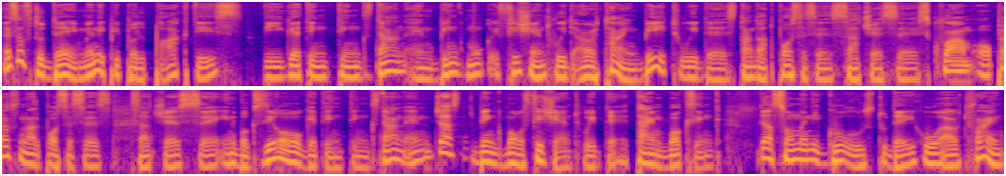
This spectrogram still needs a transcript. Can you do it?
As of today, many people practice the getting things done and being more efficient with our time, be it with uh, standard processes such as uh, Scrum or personal processes such as uh, Inbox Zero, getting things done, and just being more efficient with uh, time boxing. There are so many gurus today who are trying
